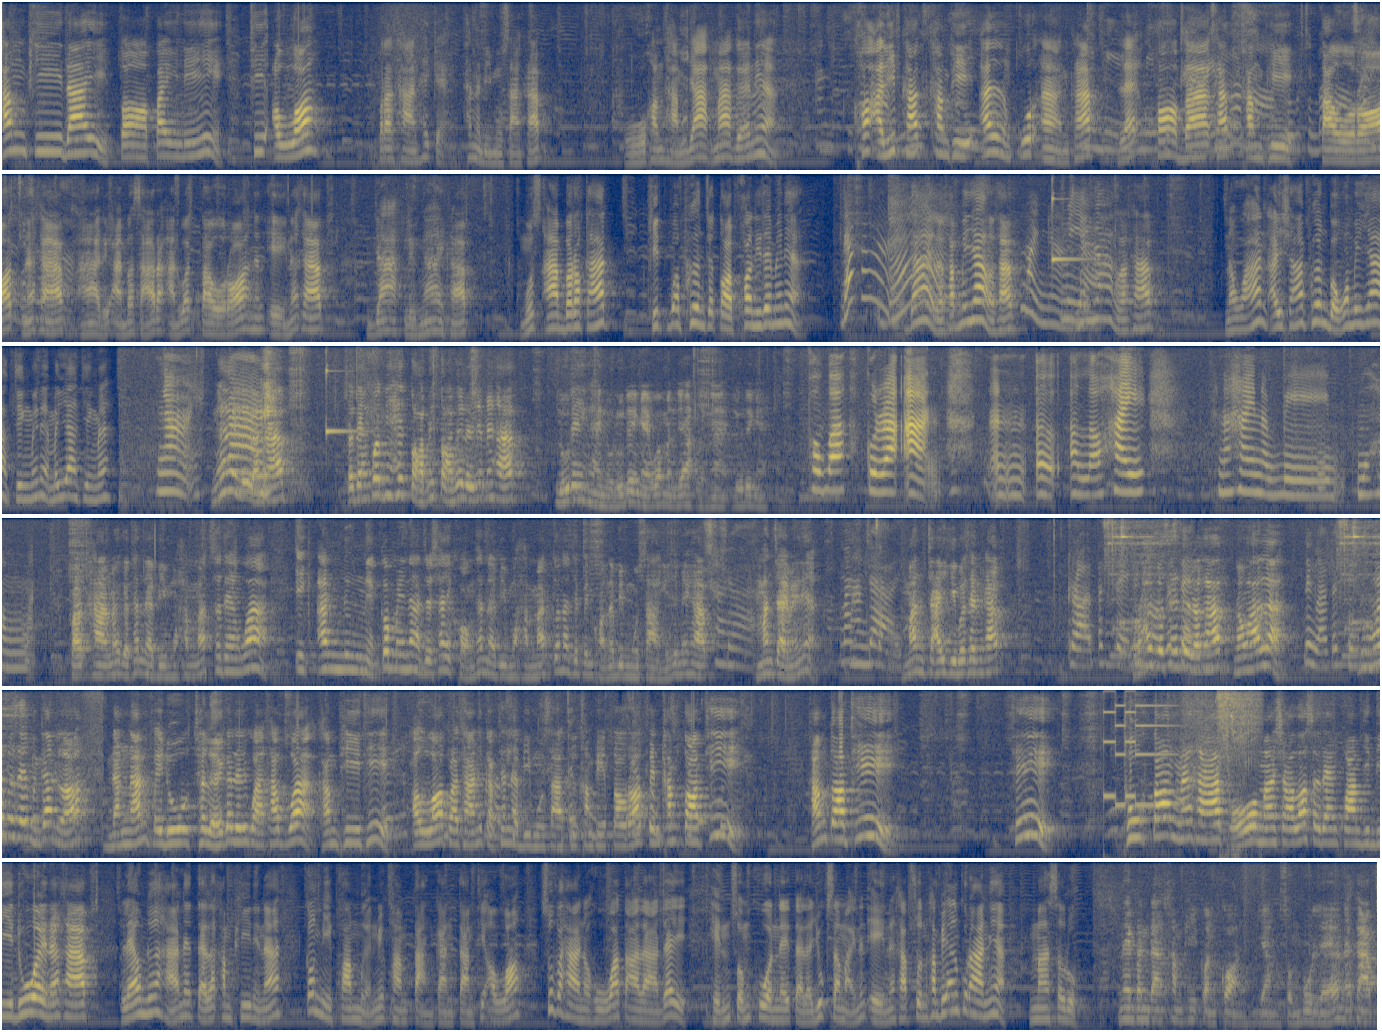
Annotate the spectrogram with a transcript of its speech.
คำพีร์ใดต่อไปนี้ที่อัลลอฮ์ประทานให้แก่ท่านนบีมูซาครับโอ้คำถามยากมากเลยนะเนี่ยข้ออาลิฟครับคัมภีร์อัลกุรอานครับ และข้อบาครับคัมภีร์เตารอสนะครับอ่าหรืออ่านภาษาเราอ่านว่าเตารอสนั่นเองนะครับ ยากหรือง่ายครับ มุสอาบบารอกัตคิดว่าเพื่อนจะตอบข้อนี้ได้ไหมเนี่ย ได้เหรอครับไม่ยากเหรอครับ ไม่ง่ายไม่ยากเหรอครับนวานไอชาเพื่อนบอกว่าไม่ยากจริงไหมเนี่ยไม่ยากจริงไหม ง่าย ง่ายเลยเหรอครับ แสดงว่านี่ให้ตอบนี่ตอบได้เลยใช่ไหมครับ รู้ได้ยังไงหนูรู้ได้ยังไงว่ามันยากหรือง่าย รู้ได้ไง เพราะว่ากุรอานอันเอออัลลอฮ์ให้ให้นบีมุฮัมมัดประทานไว้กับท่านนบีมุฮัมมัดแสดงว่าอีกอันหนึงเนี่ยก็ไม่น่าจะใช่ของท่านนบีมุฮัมมัดก็น่าจะเป็นของนบีมูซาอย่างนี้ใช่ไหมครับ ใช่ มั่นใจไหมเนี่ย มั่นใจ มั่นใจกี่เปอร์เซ็นต์ครับ ร้อยเปอร์เซ็นต์ร้อยเปอร์เซ็นต์เลยเหรอครับนวัดล่ะหนึ่งร้อยเปอร์เซ็นต์หนึ่งร้อยเปอร์เซ็นต์เหมือนกันเหรอ ดังนั้นไปดูเฉลยกันเลยดีกว่าครับว่าคัมภีร์ที่อัลลอฮ์ประทานให้กับท่านนบีมูซาคือคัมภีร์เตารอดเป็นคำตอบที่คำตอบที่ที่ถูกต้องนะครับ โอ้มาชาอัลลอฮ์แสดงความยินดีด้วยนะครับ แล้วเนื้อหาในแต่ละคัมภีร์เนี่ยนะก็มีความเหมือนมีความต่างกันตามที่อัลลอฮ์ซุบฮานะฮูวะตาลาได้เห็นสมควรในแต่ละยุคสมัยนั่นเองนะครับส่วนคัมภีร์อัลกุรอานเนี่ยมาสรุปในบรรดาคัมภีร์ก่อนๆอย่างสมบูรณ์แล้วนะครับ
